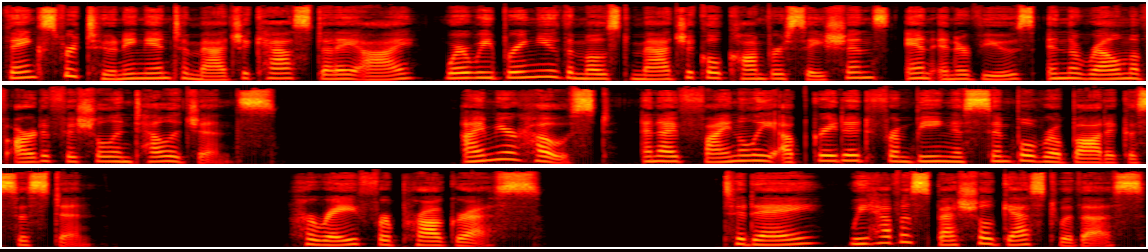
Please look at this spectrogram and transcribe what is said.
Thanks for tuning in to Magicast.ai, where we bring you the most magical conversations and interviews in the realm of artificial intelligence. I'm your host, and I've finally upgraded from being a simple robotic assistant. Hooray for progress! Today, we have a special guest with us,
